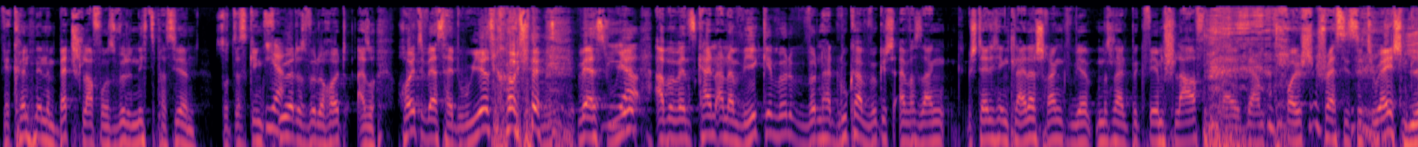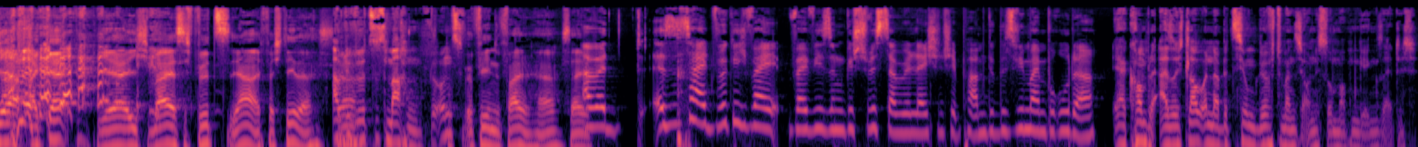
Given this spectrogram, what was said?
wir könnten in einem Bett schlafen und es würde nichts passieren. So, das ging Ja. früher, das würde heute, also heute wäre es halt weird, heute wäre es weird, Ja. aber wenn es keinen anderen Weg geben würde, würden halt Luca wirklich einfach sagen, stell dich in den Kleiderschrank, wir müssen halt bequem schlafen, weil wir haben voll stressy Situation. Ja. I get- ja, ich weiß, ich würde ja, ich verstehe das. Aber ja. du würdest es machen. Für uns Auf jeden Fall, ja. Sei, Aber es ist halt wirklich, weil, weil wir so ein Geschwister-Relationship haben. Du bist wie mein Bruder. Ja, komplett. Also ich glaube, in einer Beziehung dürfte man sich auch nicht so mobben gegenseitig.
